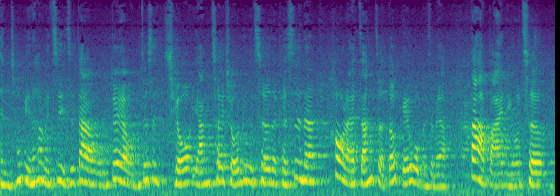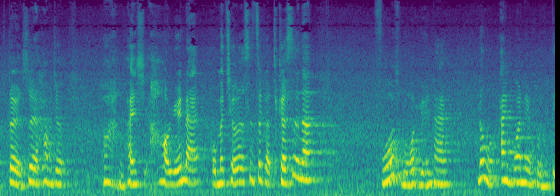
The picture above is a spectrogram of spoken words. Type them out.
很聪明，他们自己知道，我们对啊，我们就是求洋车、求路车的。可是呢，后来长者都给我们怎么样？大白牛车，对，所以他们就。哇，很欢喜！好，原来我们求的是这个，可是呢，佛陀原来那种暗观的魂底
